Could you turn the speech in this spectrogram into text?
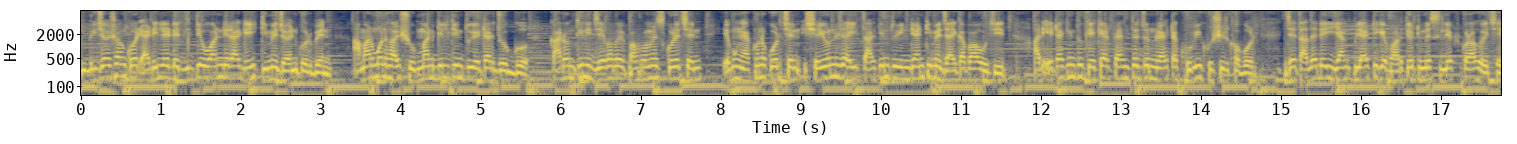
বিজয় শঙ্কর অ্যাডিলেডে দ্বিতীয় ওয়ানডের আগেই টিমে জয়েন করবেন। আমার মনে হয় শুভমান গিল কিন্তু এটার যোগ্য, কারণ তিনি যেভাবে পারফরমেন্স করেছেন এবং এখনও করছেন, সেই অনুযায়ী তার কিন্তু ইন্ডিয়ান টিমে জায়গা পাওয়া উচিত। আর এটা কিন্তু কেকেআর ফ্যান্সদের জন্য একটা খুবই খুশির খবর, যে তাদের এই ইয়াং প্লেয়ারটিকে ভারতীয় টিমে সিলেক্ট করা হয়েছে।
